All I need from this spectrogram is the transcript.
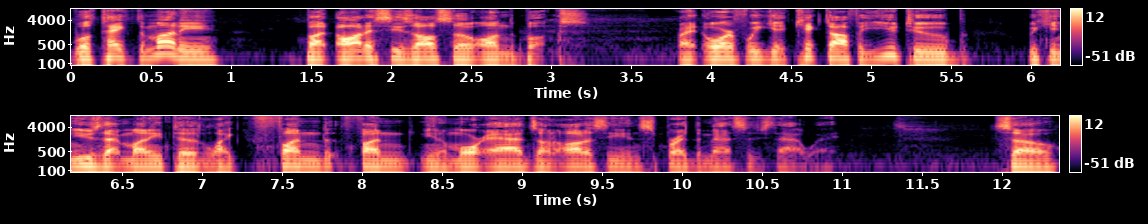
We'll take the money, but Odysee's also on the books, right? Or if we get kicked off of YouTube, we can use that money to like fund fund you know more ads on Odysee and spread the message that way. So,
